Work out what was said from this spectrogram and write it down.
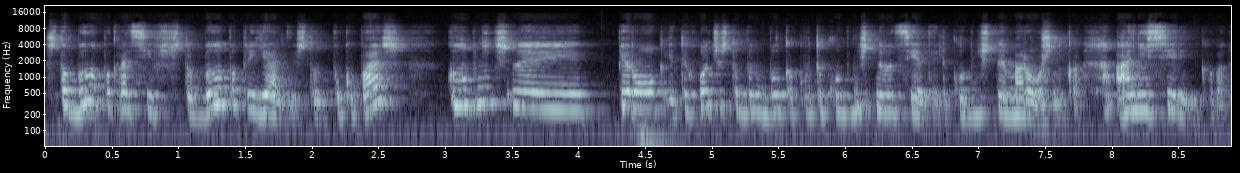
Чтобы было покрасивше, чтобы было поприятнее, что покупаешь клубничный пирог, и ты хочешь, чтобы он был какого-то клубничного цвета или клубничная мороженка, а не серенького.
